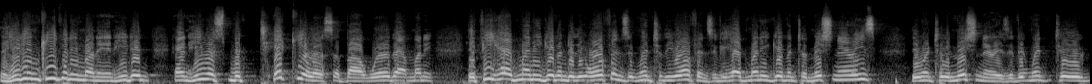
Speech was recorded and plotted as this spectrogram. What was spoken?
money. He didn't keep any money, and he didn't, and he was meticulous about where that money. If he had money given to the orphans, it went to the orphans. If he had money given to missionaries, it went to the missionaries. If it went to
